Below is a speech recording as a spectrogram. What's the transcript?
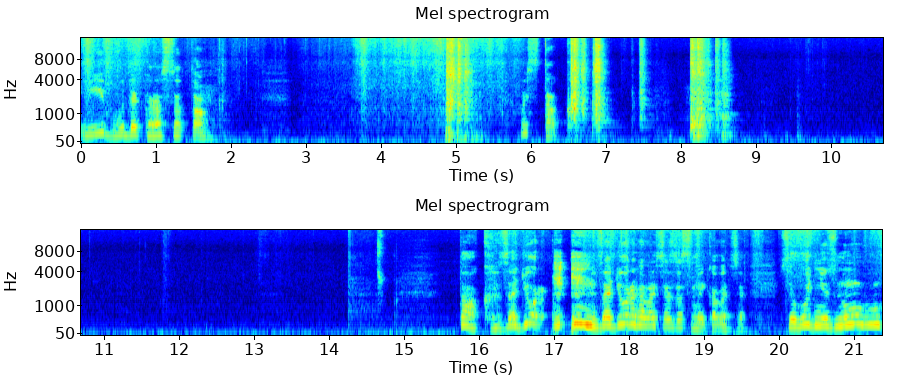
І буде красота. Ось так. Так, задьор... задьоргалася, засмикалася. Сьогодні знову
